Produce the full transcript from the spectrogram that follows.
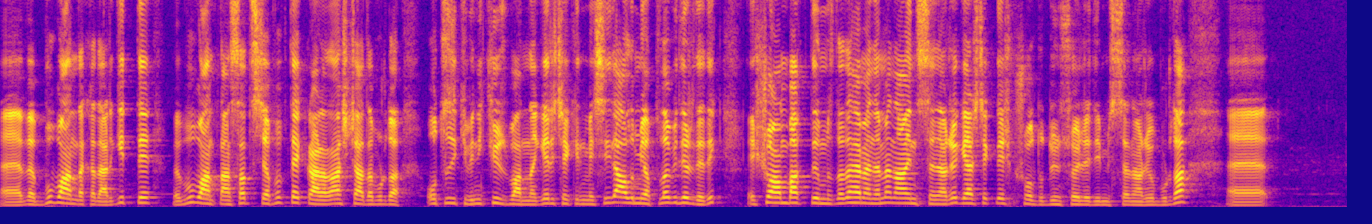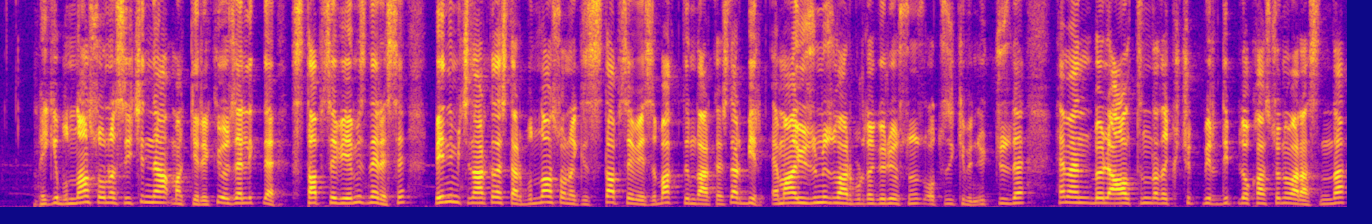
Ee, ve bu banda kadar gitti ve bu banddan satış yapıp tekrardan aşağıda burada 32.200 bandına geri çekilmesiyle alım yapılabilir dedik. E, şu an baktığımızda da hemen hemen aynı senaryo gerçekleşmiş oldu dün söylediğimiz senaryo burada. Ee, Peki bundan sonrası için ne yapmak gerekiyor? Özellikle stop seviyemiz neresi? Benim için arkadaşlar bundan sonraki stop seviyesi baktığımda arkadaşlar bir MA yüzümüz var burada görüyorsunuz 32.300'de. Hemen böyle altında da küçük bir dip lokasyonu var aslında.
